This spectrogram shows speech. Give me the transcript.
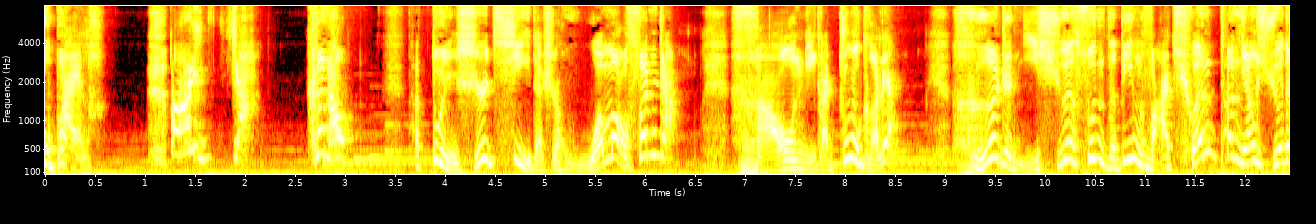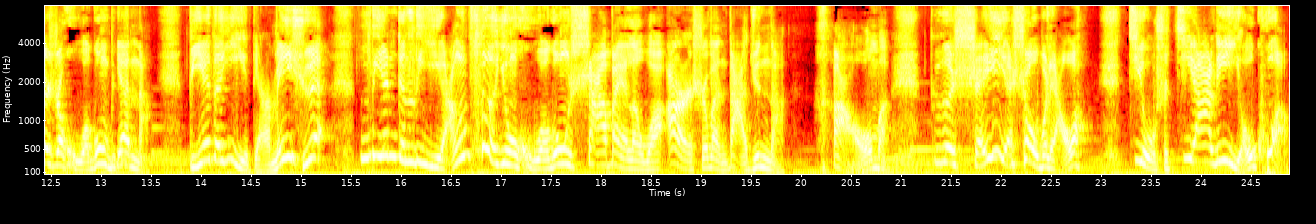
又败了？哎呀，可恼！他顿时气的是火冒三丈。好你个诸葛亮！合着你学孙子兵法，全他娘学的是火攻篇呐，别的一点没学，连着两次用火攻杀败了我二十万大军呐，好嘛，哥谁也受不了啊！就是家里有矿，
